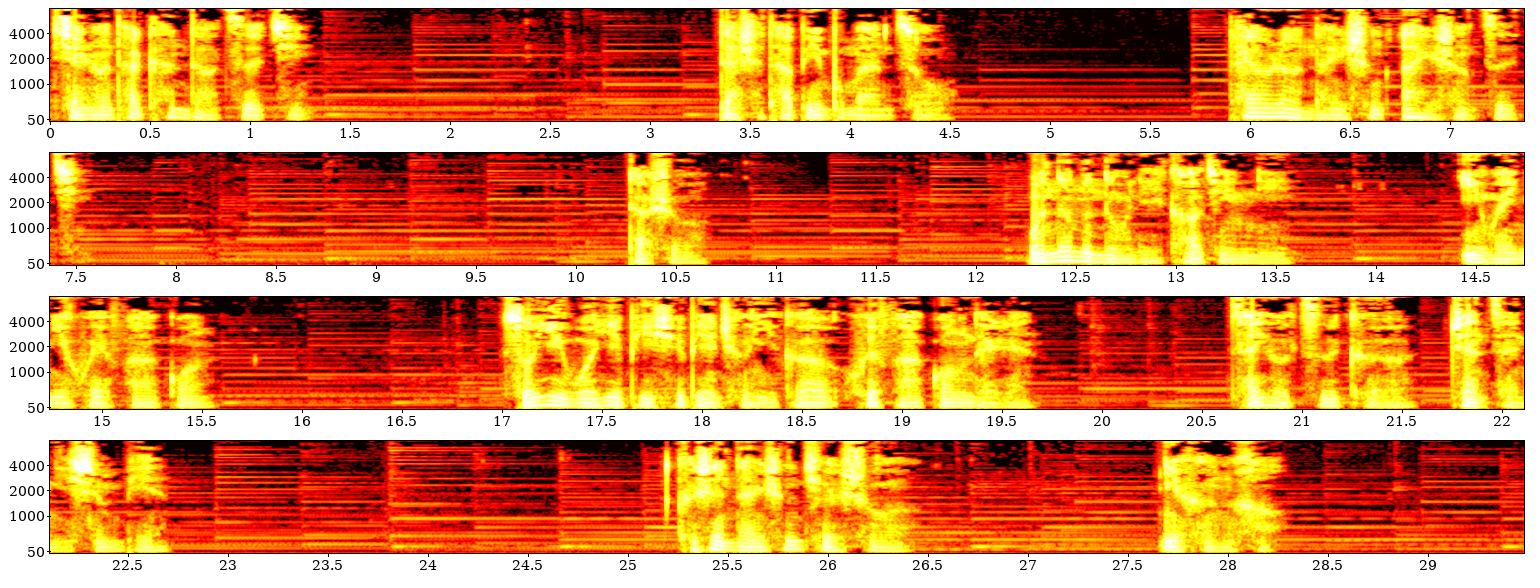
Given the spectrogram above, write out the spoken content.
想让他看到自己，但是他并不满足。他要让男生爱上自己。他说：“我那么努力靠近你，因为你会发光，所以我也必须变成一个会发光的人，才有资格站在你身边。”可是男生却说：“你很好。”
